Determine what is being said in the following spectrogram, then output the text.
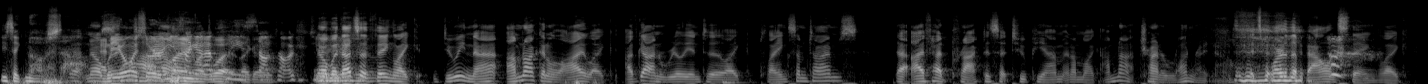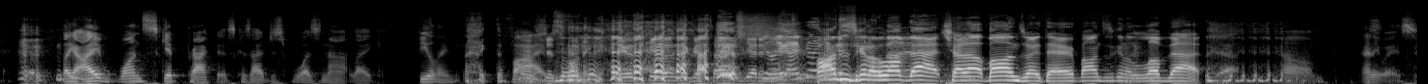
He's like, no, stop. Yeah, no, And but he only started He's playing like, like "Ah, what? please Like stop a, talking. No, but that's the thing. Like doing that, I'm not gonna lie. Like I've gotten really into like playing sometimes. that I've had practice at 2 p.m. and I'm like, I'm not trying to run right now. It's part of the balance thing. Like, like I once skipped practice because I just was not like feeling like the He was vibe. just running. He was feeling the good times getting Feel like I hit. like Bonds is gonna love vibe. that. Shout out Bonds right there. Bonds is gonna love that. yeah. Um. Anyways,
